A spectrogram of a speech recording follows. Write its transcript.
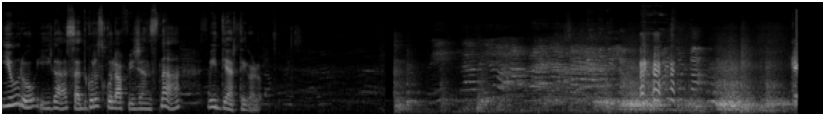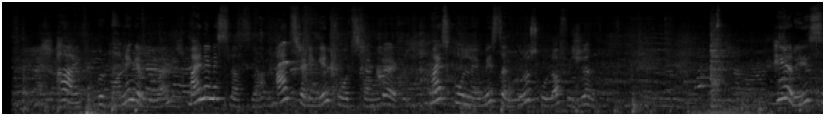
ಇವರು ಈಗ ಸದ್ಗುರು ಸ್ಕೂಲ್ ಆಫ್ ವಿಷನ್ಸ್ನ ವಿದ್ಯಾರ್ಥಿಗಳು. Standard. My school name is Sadhguru School of Vision. Here is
